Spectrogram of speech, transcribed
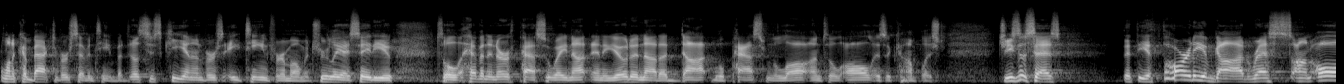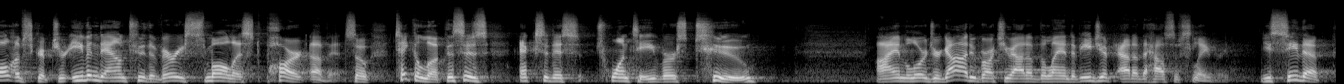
I want to come back to verse 17, but let's just key in on verse 18 for a moment. Truly I say to you, till heaven and earth pass away, not an iota, not a dot will pass from the law until all is accomplished. Jesus says that the authority of God rests on all of Scripture, even down to the very smallest part of it. So take a look. This is Exodus 20, verse 2. I am the Lord your God who brought you out of the land of Egypt, out of the house of slavery. You see the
